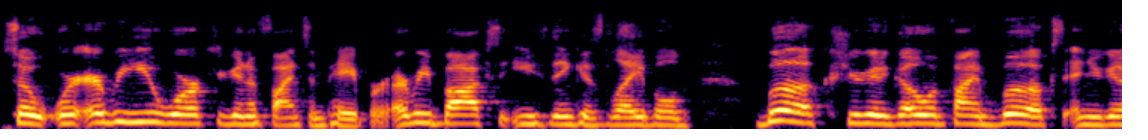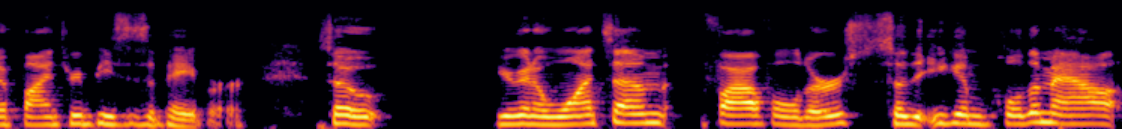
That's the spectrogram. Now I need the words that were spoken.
So wherever you work, you're going to find some paper. Every box that you think is labeled books, you're going to go and find books and you're going to find three pieces of paper. So You're going to want some file folders so that you can pull them out,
